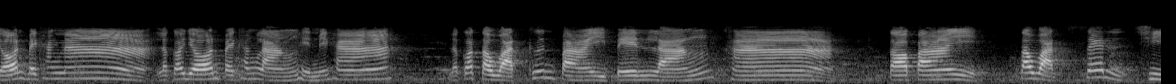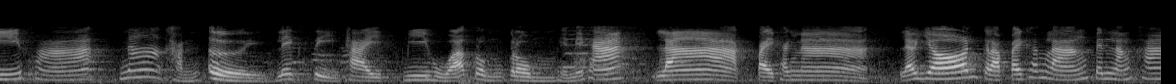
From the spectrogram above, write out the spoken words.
ย้อนไปข้างหน้า แล้วก็ย้อนไปข้างหลังเห็นไหมคะ แล้วก็ตวัดขึ้นไปเป็นหลังคาต่อไป ตวัดเส้นชี้ฟ้า หน้าขันเอ่ย เลขสี่ไทย มีหัวกลมๆ เห็นไหมคะ ลากไปข้างหน้า แล้วย้อนกลับไปข้างหลังเป็นหลังคา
